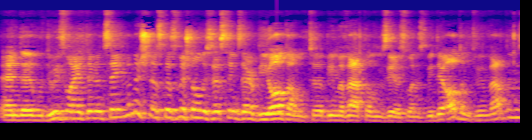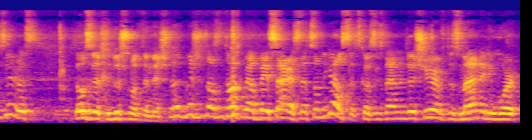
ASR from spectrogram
And uh, the reason why I didn't say in the Mishnah is because Mishnah only says things that are beyond to be Mavatal Naziris. When it's be Adam to be Mavatal Naziris, those are the Chidushim of the Mishnah. The Mishnah doesn't talk about Beis that's something else. That's because he's not in the share of this man anymore,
